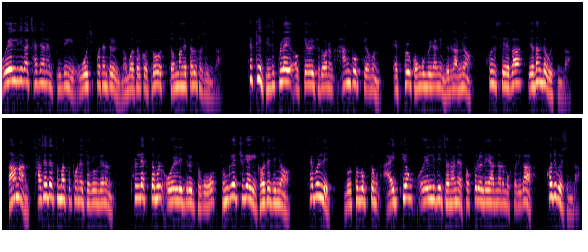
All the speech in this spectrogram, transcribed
OLED가 차지하는 비중이 50%를 넘어설 것으로 전망했다는 소식입니다. 특히 디스플레이 업계를 주도하는 한국 기업은 애플 공급 물량이 늘어나며 큰 수혜가 예상되고 있습니다. 다만 차세대 스마트폰에 적용되는 플렉서블 OLED를 두고 중국의 추격이 거세지며 태블릿, 노트북 등 IT용 OLED 전환에 속도를 내야 한다는 목소리가 커지고 있습니다.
